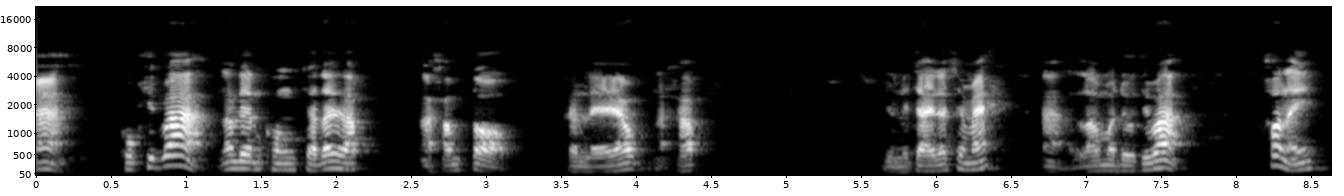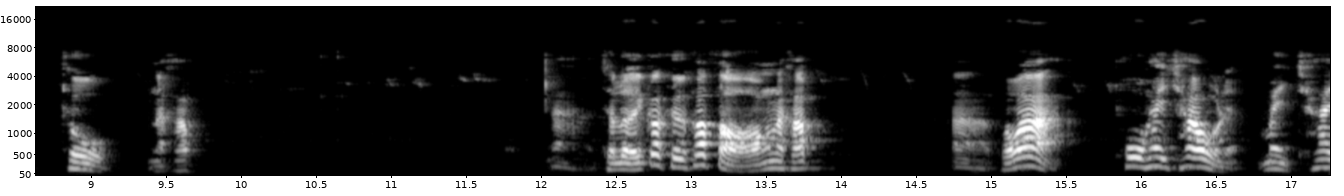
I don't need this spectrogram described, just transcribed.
อะครูคิดว่านักเรียนคงจะได้รับคำตอบกันแล้วนะครับ อยู่ในใจแล้วใช่ไหมอะเรามาดูที่ว่าข้อไหนถูกนะครับอ่าเฉลยก็คือข้อสองนะครับอ่าเพราะว่าผู้ให้เช่าเนี่ยไม่ใช่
